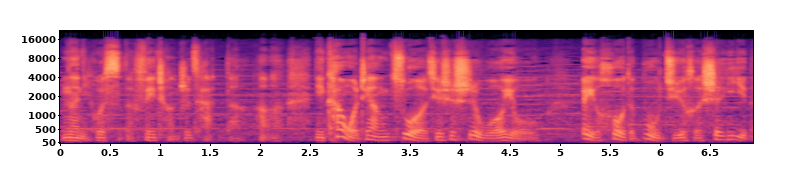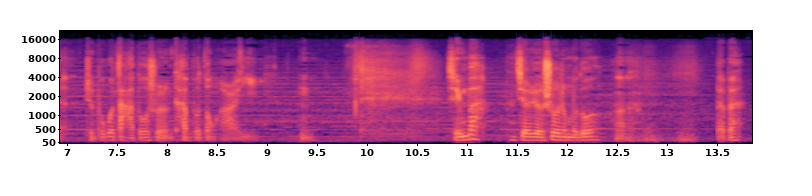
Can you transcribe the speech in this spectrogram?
那你会死的非常之惨的啊！你看我这样做，其实是我有背后的布局和深意的，只不过大多数人看不懂而已。嗯，行吧，今儿就说这么多啊，拜拜。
